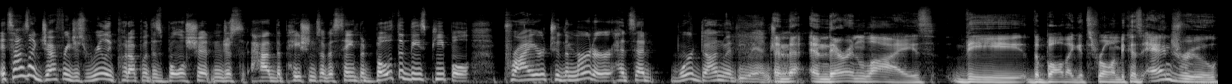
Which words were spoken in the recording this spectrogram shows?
it sounds like Jeffrey just really put up with his bullshit and just had the patience of a saint. But both of these people prior to the murder had said, "We're done with you, Andrew." And that, and therein lies the the ball that gets rolling because Andrew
